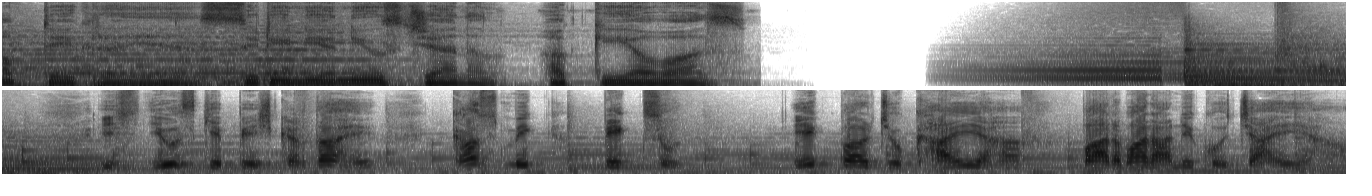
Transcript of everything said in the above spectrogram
आप देख रहे हैं सिटी इंडिया न्यूज़ चैनल, हक की आवाज़। इस न्यूज़ के पेश करता है कॉस्मिक पेक्सुल एक बार जो खाए यहाँ, बार बार आने को चाहे यहाँ।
